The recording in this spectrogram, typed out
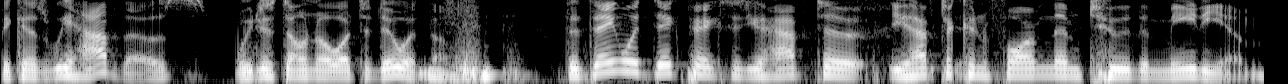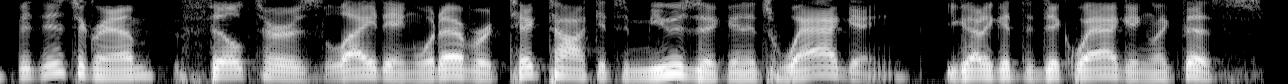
Because we have those. We just don't know what to do with them. the thing with dick pics is you have to you have to conform them to the medium. If it's Instagram, filters, lighting, whatever. TikTok, it's music and it's wagging. You got to get the dick wagging like this.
